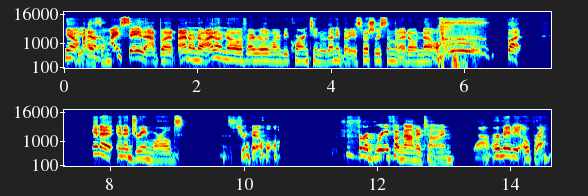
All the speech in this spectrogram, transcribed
You know, I, awesome. I say that, but I don't know. I don't know if I really want to be quarantined with anybody, especially someone I don't know. but in a in a dream world, it's true. For a brief amount of time. Yeah, or maybe Oprah.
